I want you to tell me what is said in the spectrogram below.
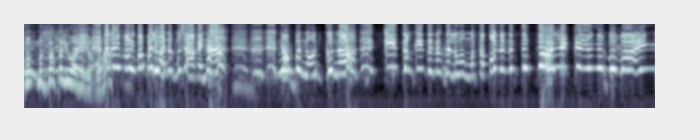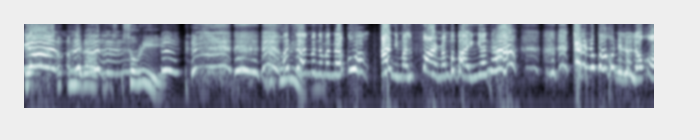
mag- magpapaliwanag ako, ha? Ano yung pang ipapaliwanag mo sa akin, ha? Napanood ko na! Kitang-kita ng dalawang mata ko na nagtatalik kayo ng babaeng Eh, yan! Amira, s- sorry. At sorry. saan mo naman nakuha ang animal farm ang babaeng yan, ha? Kailan mo ba ako niloloko?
